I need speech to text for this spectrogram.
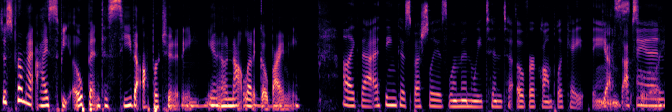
just for my eyes to be open to see the opportunity, you Mhm. know, not let it go by me. I like that. I think especially as women, we tend to overcomplicate things. Yes, absolutely. And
